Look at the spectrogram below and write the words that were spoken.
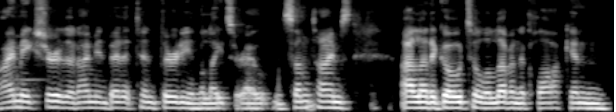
I make sure that I'm in bed at ten thirty and the lights are out. And mm-hmm. sometimes I let it go till eleven o'clock, and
